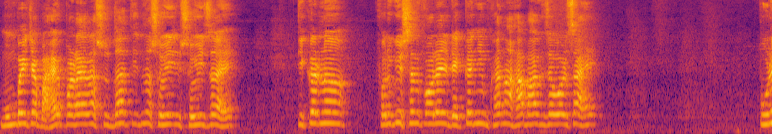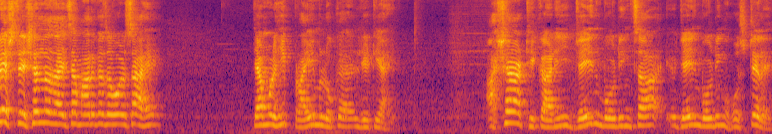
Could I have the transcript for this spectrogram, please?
मुंबईच्या बाहेर पडायला सुद्धा तिथनं सोयी सोयीचं आहे. तिकडनं फर्ग्युसन कॉलेज डेक्कन जिमखाना हा भाग जवळचा आहे. पुणे स्टेशनला जायचा मार्ग जवळचा आहे. त्यामुळे ही प्राईम लोकॅलिटी आहे. अशा ठिकाणी जैन बोर्डिंगचा जैन बोर्डिंग हॉस्टेल आहे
